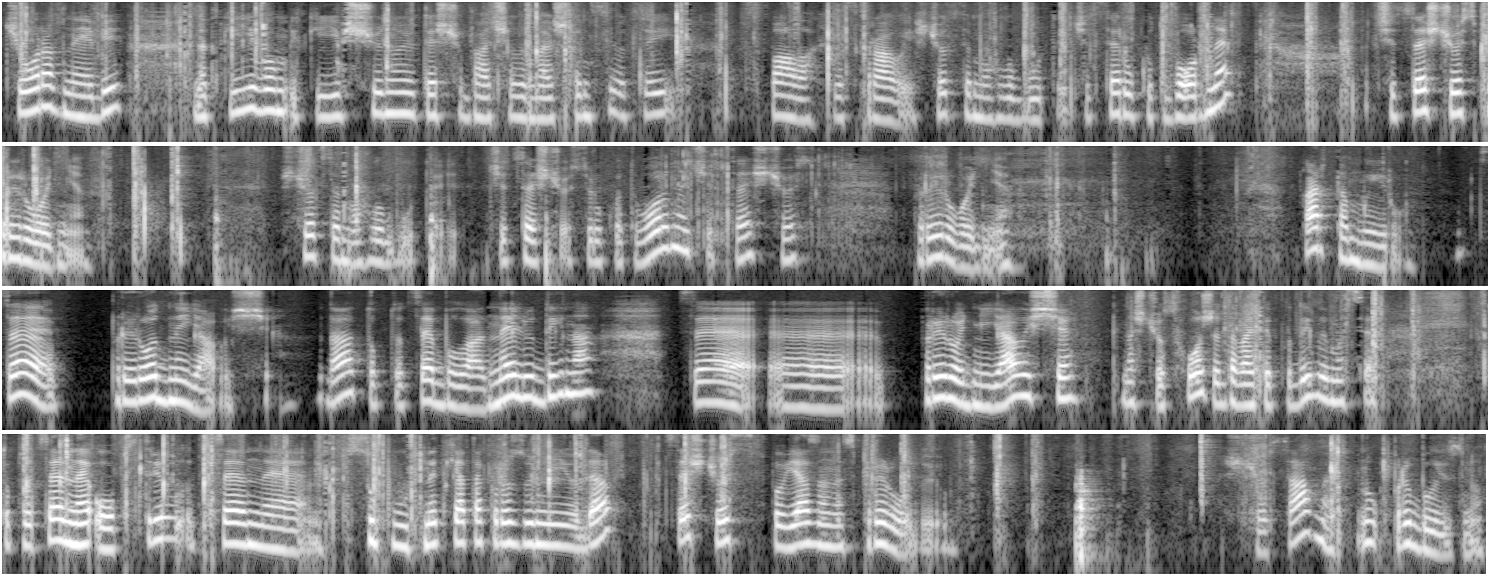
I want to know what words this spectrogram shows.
вчора в небі над Києвом і Київщиною, те, що бачили мешканці, оцей спалах яскравий. Що це могло бути? Чи це рукотворне, чи це щось природнє? Що це могло бути? Чи це щось рукотворне, чи це щось природнє? Карта миру. Це природне явище. Да? Тобто це була не людина, це е, природні явище. На що схоже? Давайте подивимося. Тобто це не обстріл, це не супутник, я так розумію. Да? Це щось пов'язане з природою. Що саме? Ну, приблизно.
